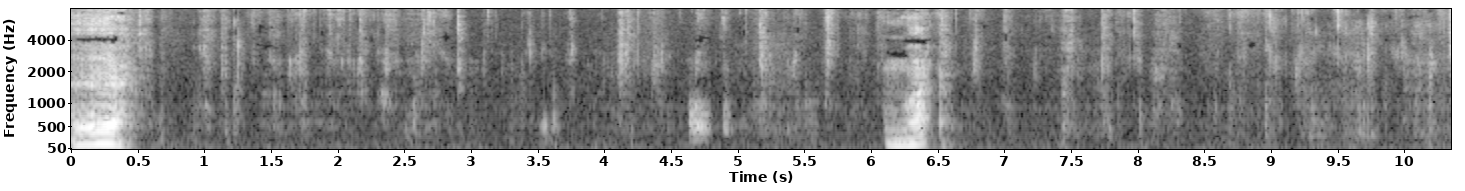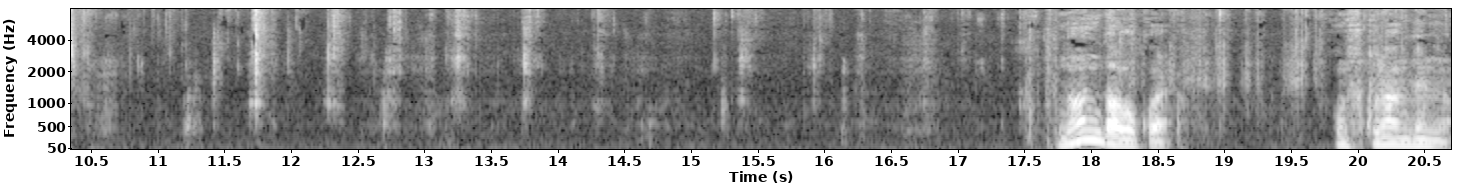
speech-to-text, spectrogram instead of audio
ええうまい。なんだろう、これ。この膨らんでんの。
